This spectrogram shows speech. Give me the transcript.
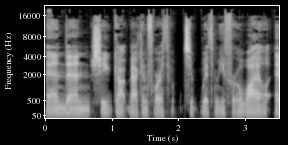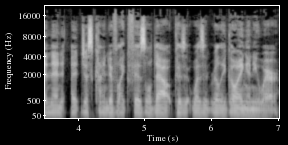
And then she got back and forth to, with me for a while and then it just kind of like fizzled out because it wasn't really going anywhere.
